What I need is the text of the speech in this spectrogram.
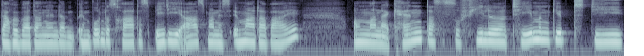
darüber dann der, im Bundesrat des BDIAs. Man ist immer dabei und man erkennt, dass es so viele Themen gibt, die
